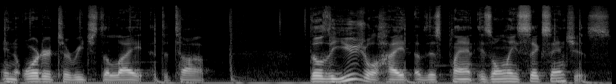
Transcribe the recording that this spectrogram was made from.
in order to reach the light at the top, though the usual height of this plant is only 6 inches.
